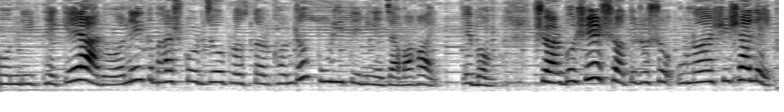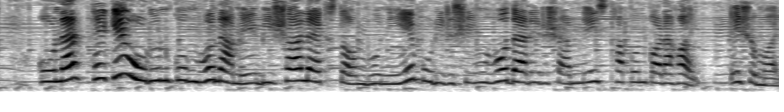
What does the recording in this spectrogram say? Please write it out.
মন্দির থেকে আরও অনেক ভাস্কর্য প্রস্তরখণ্ড পুরীতে নিয়ে যাওয়া হয় এবং সর্বশেষ সতেরোশো উনআশি সালে কোণার্ক থেকে অরুণ কুম্ভ নামে বিশাল এক স্তম্ভ নিয়ে পুরীর সিংহদ্বারের সামনে স্থাপন করা হয়। এই সময়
